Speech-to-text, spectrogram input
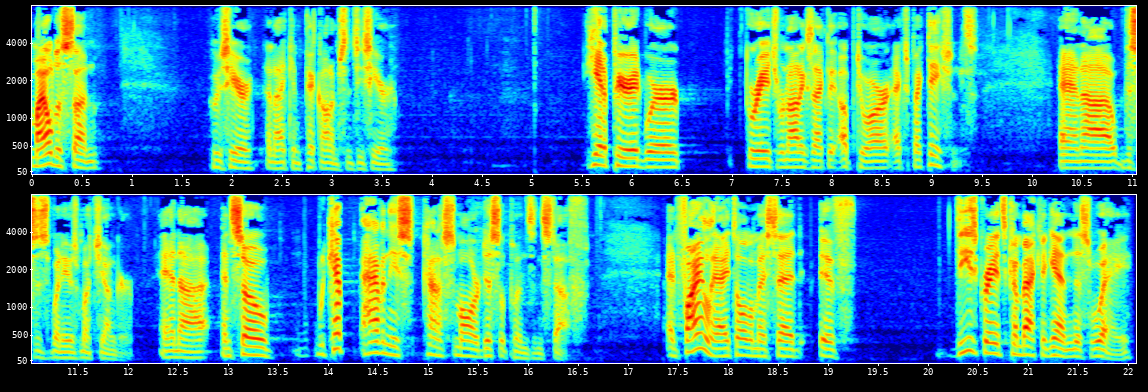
My oldest son who's here, and I can pick on him since he's here. He had a period where grades were not exactly up to our expectations. And uh, this is when he was much younger. And, uh, and so we kept having these kind of smaller disciplines and stuff. And finally, I told him, I said, if these grades come back again this way,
